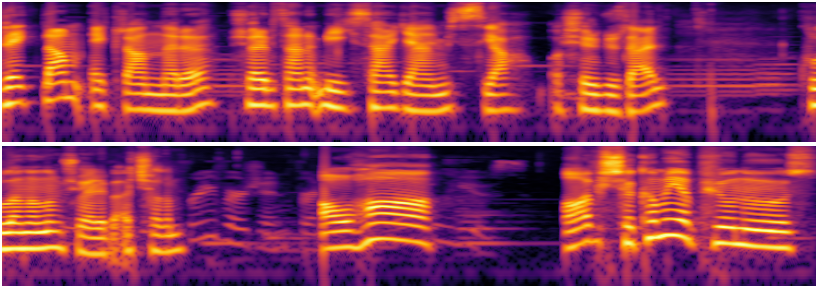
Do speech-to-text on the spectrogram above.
Reklam ekranları. Şöyle bir tane bilgisayar gelmiş siyah. Aşırı güzel. Kullanalım şöyle bir açalım. Oha! Abi şaka mı yapıyorsunuz?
